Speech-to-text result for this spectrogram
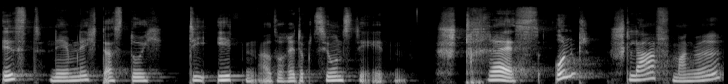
ist nämlich, dass durch Diäten, also Reduktionsdiäten, Stress und Schlafmangel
